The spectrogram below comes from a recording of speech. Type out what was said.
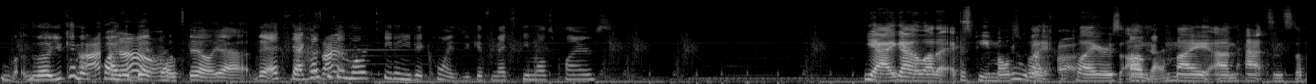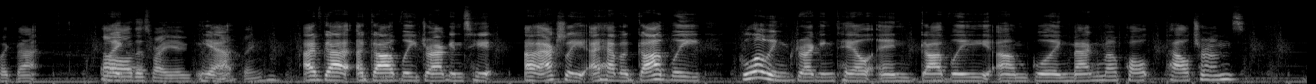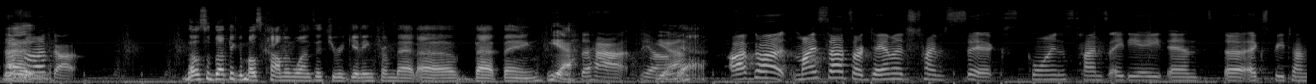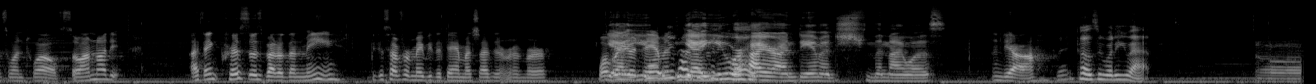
Well, you came I up don't quite a bit though. Still, yeah. The X. Yeah, how 'cause did you I- get more XP than you did coins? Did you get some XP multipliers? Yeah, I got a lot of XP that's fast. multipliers on Okay. my um, hats and stuff like that. oh, Like- that's right. You yeah. that Thing. I've got a godly dragon tail. Uh, actually, I have a godly glowing dragon tail and godly um, glowing magma pal- pauldrons. That's what Uh, I've got. Those are, I think, the most common ones that you were getting from that uh that thing. Yeah. The hat. Yeah. Yeah. Yeah. I've got my stats are damage times six, coins times eighty-eight, and uh, XP times one twelve. So I'm not. I think Chris is better than me, because except for maybe the damage. I didn't remember. What yeah, were your you, damage? guys yeah, you were close. higher on damage than I was. Yeah. Right, Cozy, what are you at? Uh,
